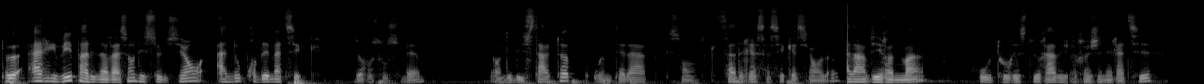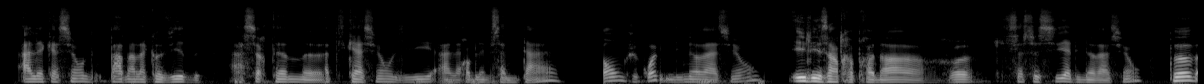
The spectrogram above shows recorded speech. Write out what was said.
peut arriver par l'innovation des solutions à nos problématiques de ressources humaines. On a des startups au MTLab qui, qui s'adressent à ces questions-là, à l'environnement, au tourisme durable et régénératif, à la question, pendant la COVID, à certaines euh, applications liées à la problème sanitaire. Donc, je crois que l'innovation et les entrepreneurs qui s'associent à l'innovation peuvent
